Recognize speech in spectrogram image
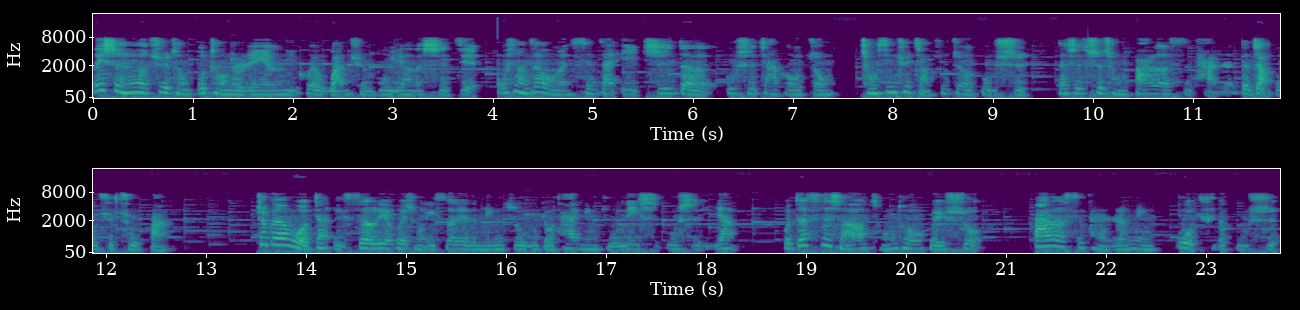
历史很有趣，从不同的人眼里会有完全不一样的世界。我想在我们现在已知的故事架构中，重新去讲述这个故事，但是是从巴勒斯坦人的角度去出发。就跟我将以色列会从以色列的民族、犹太民族历史故事一样，我这次想要从头回溯巴勒斯坦人民过去的故事。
